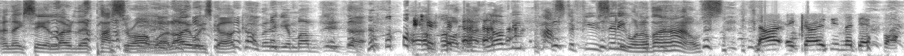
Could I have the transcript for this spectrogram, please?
and they see a load of their pasta artwork. I always go, I can't believe your mum did that. Oh God, that lovely pasta fusilli one of the house. No, it goes in the death box.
